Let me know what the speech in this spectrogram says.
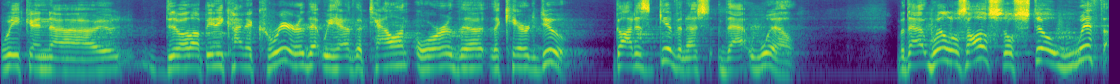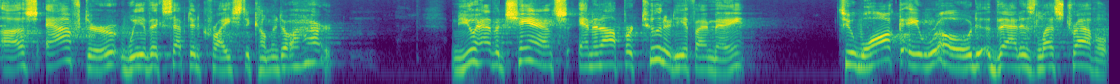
we can uh, develop any kind of career that we have the talent or the, the care to do. God has given us that will. But that will is also still with us after we have accepted Christ to come into our heart. You have a chance and an opportunity, if I may, to walk a road that is less traveled,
